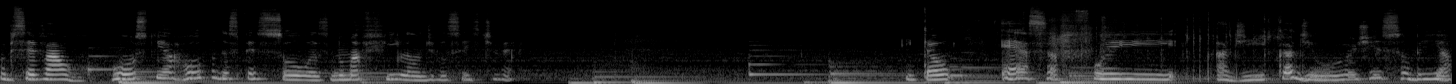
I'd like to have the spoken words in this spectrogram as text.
observar o rosto e a roupa das pessoas numa fila onde você estiver. Então, essa foi a dica de hoje sobre a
